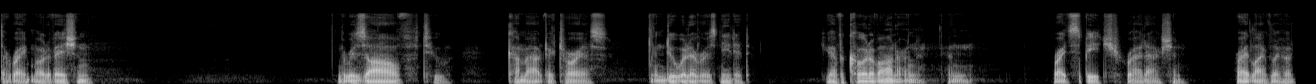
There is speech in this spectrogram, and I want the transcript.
the right motivation, the resolve to come out victorious and do whatever is needed. You have a code of honor and, and right speech, right action, right livelihood.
